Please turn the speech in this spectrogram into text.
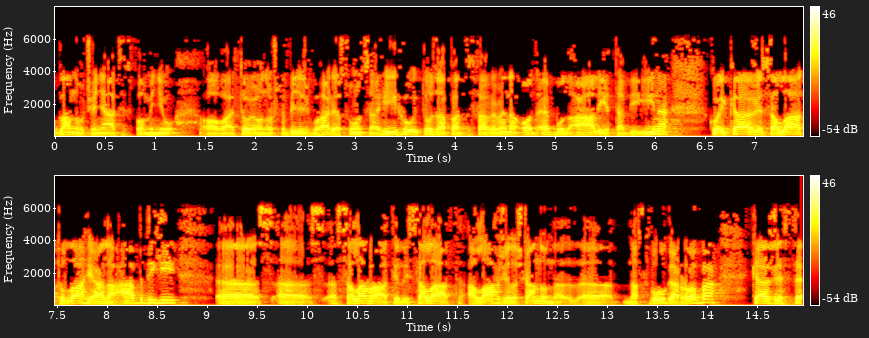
uglavnom učenjaci spominju, ovaj, to je ono što bilježi Buhari o svom sahihu i to zapamte sva vremena od Ebul Ali Tabijina koji kaže salatu Allahi ala abdihi uh, salavat ili salat Allah Želešanu na, na svoga roba kaže ste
